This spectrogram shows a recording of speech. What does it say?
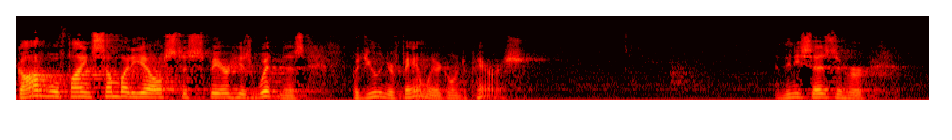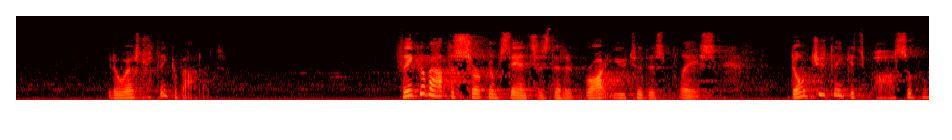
God will find somebody else to spare his witness, but you and your family are going to perish. And then he says to her, You know, Esther, think about it. Think about the circumstances that had brought you to this place. Don't you think it's possible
